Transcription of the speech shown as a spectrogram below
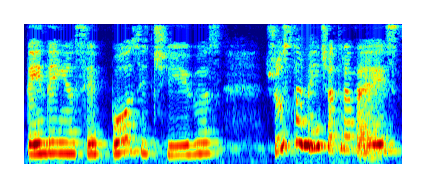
tendem a ser positivas, justamente através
